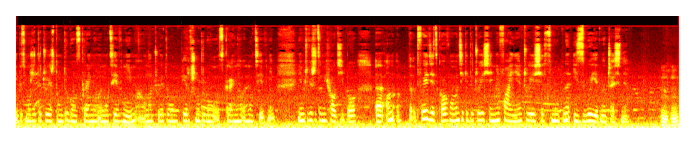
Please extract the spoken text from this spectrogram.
I być może ty czujesz tą drugą skrajną emocję w nim, a ona czuje tą pierwszą, drugą skrajną emocję w nim. Nie wiem, czy wiesz o co mi chodzi, bo e, on, twoje dziecko w momencie, kiedy czuje się niefajnie, czuje się smutny i zły jednocześnie. Mhm.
